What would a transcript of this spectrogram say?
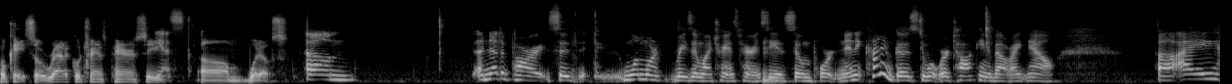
Okay, so radical transparency. Yes. Um, what else? another part so th- one more reason why transparency is so important and it kind of goes to what we're talking about right now uh, i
